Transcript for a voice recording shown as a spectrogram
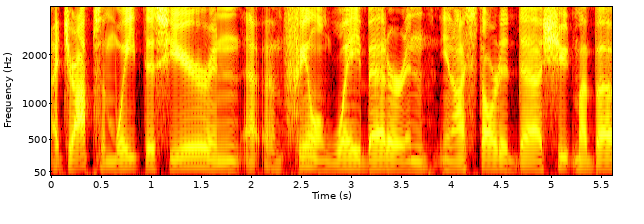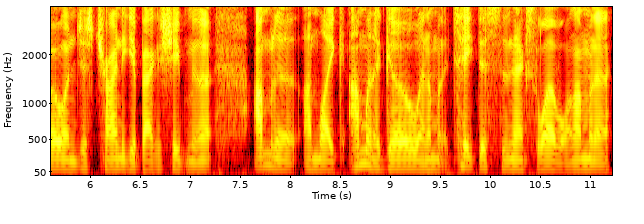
I dropped some weight this year, and uh, I'm feeling way better. And you know, I started uh, shooting my bow and just trying to get back in shape. And I'm gonna I'm like I'm gonna go and I'm gonna take this to the next level, and I'm gonna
